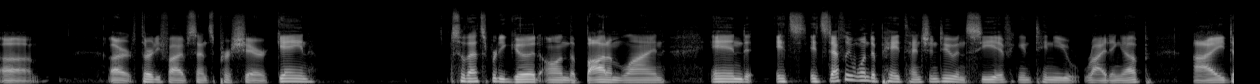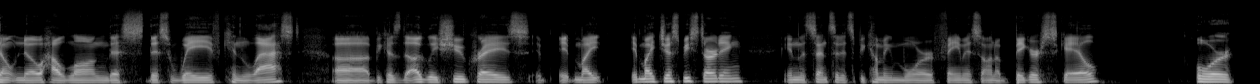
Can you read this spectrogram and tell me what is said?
uh, or 35 cents per share gain. So that's pretty good on the bottom line. And it's it's definitely one to pay attention to and see if it continue riding up. I don't know how long this this wave can last uh, because the ugly shoe craze it, it might it might just be starting in the sense that it's becoming more famous on a bigger scale, or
